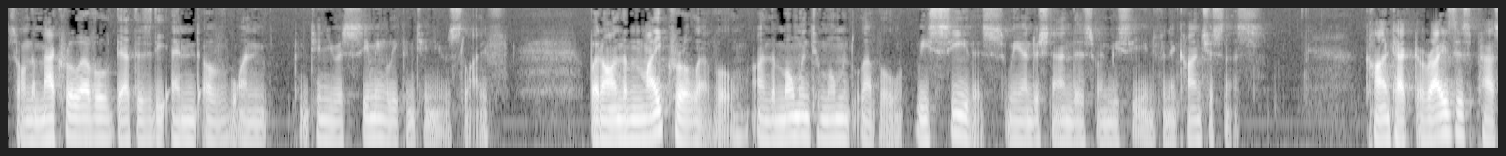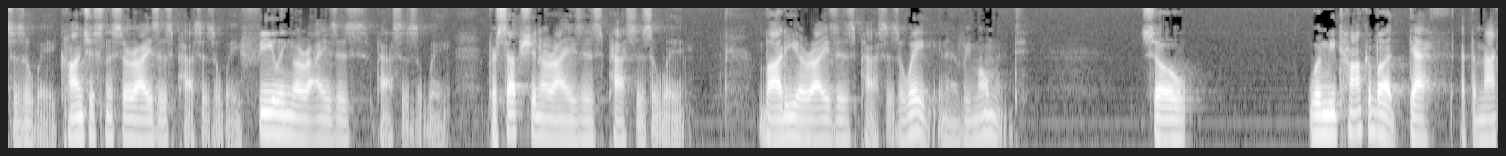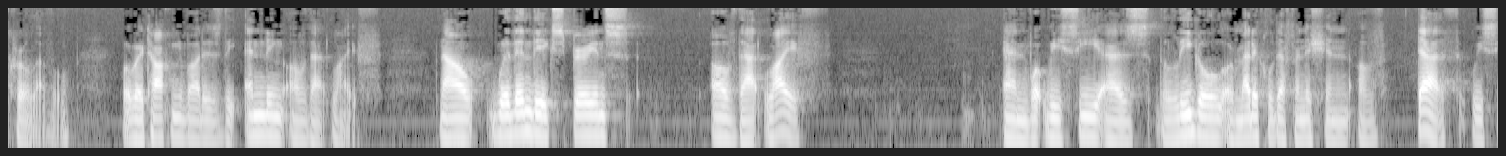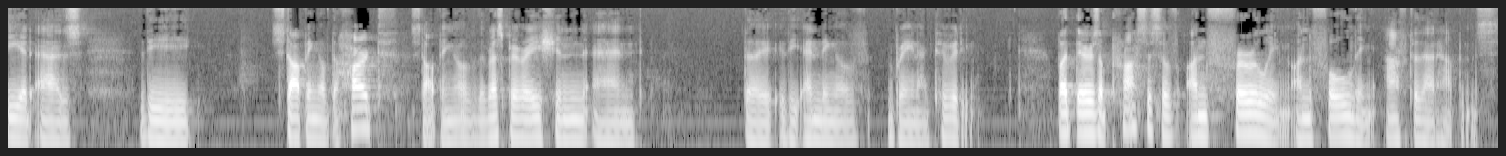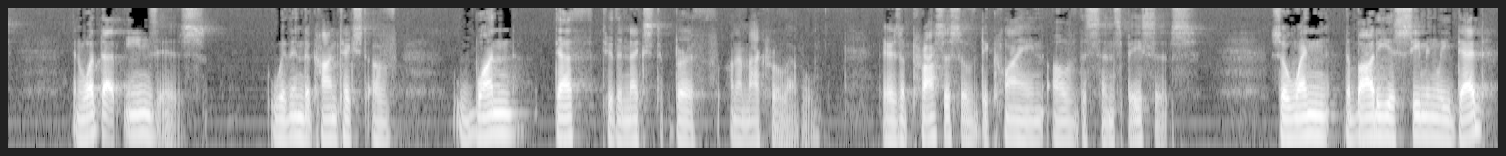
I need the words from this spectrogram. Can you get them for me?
So on the macro level, death is the end of one continuous, seemingly continuous life. But on the micro level, on the moment-to-moment -moment level, we see this, we understand this when we see infinite consciousness. Contact arises, passes away. Consciousness arises, passes away. Feeling arises, passes away. Perception arises, passes away. Body arises, passes away in every moment. So when we talk about death at the macro level, what we're talking about is the ending of that life. Now, within the experience of that life, and what we see as the legal or medical definition of death, we see it as the stopping of the heart, stopping of the respiration, and the, the ending of brain activity. But there's a process of unfurling, unfolding after that happens. And what that means is, within the context of one death to the next birth on a macro level, there's a process of decline of the sense bases. So when the body is seemingly dead,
